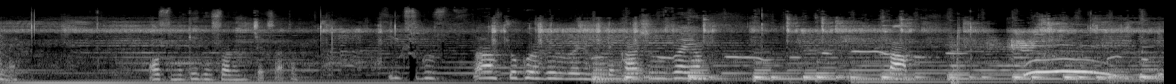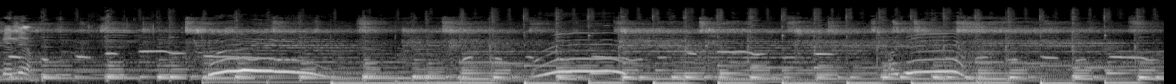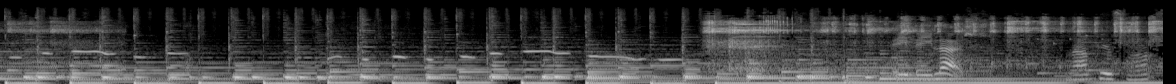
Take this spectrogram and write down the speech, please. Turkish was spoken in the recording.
Yine mi? Olsun iki gün sonra gidecek zaten. Felix Gustav çok önce bir bölümünde karşınızdayım. Tamam. Girelim. atıyorsunuz.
